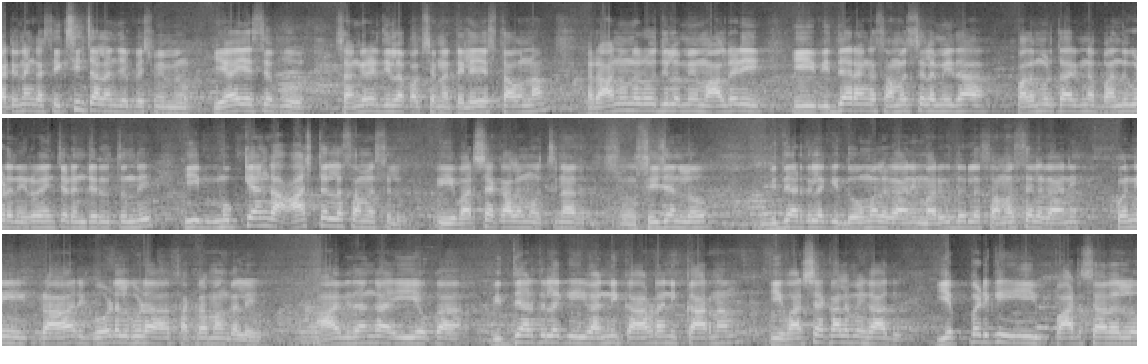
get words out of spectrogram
కఠినంగా శిక్షించాలని చెప్పేసి మేము ఏఐఎస్ఎఫ్ సంగారెడ్డి జిల్లా పక్షాన తెలియజేస్తా ఉన్నాం. రానున్న రోజుల్లో మేము ఆల్రెడీ ఈ విద్యారంగ సమస్యల మీద పదమూడు తారీఖున బంద్ కూడా నిర్వహించడం జరుగుతుంది. ఈ ముఖ్యంగా హాస్టళ్ళ సమస్యలు ఈ వర్షాకాలం వచ్చిన సీజన్లో విద్యార్థులకి దోమలు కానీ మరుగుదొడ్ల సమస్యలు కానీ కొన్ని ప్రహారీ గోడలు కూడా సక్రమంగా లేవు. ఆ విధంగా ఈ యొక్క విద్యార్థులకి ఇవన్నీ కావడానికి కారణం ఈ వర్షాకాలమే కాదు ఎప్పటికీ ఈ పాఠశాలల్లో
